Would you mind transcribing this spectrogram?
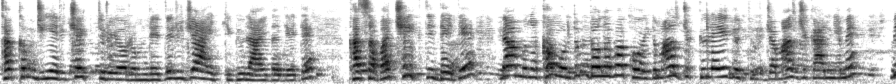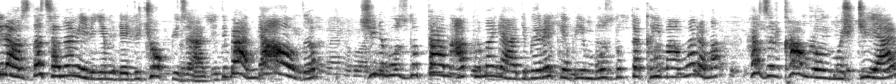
takım ciğeri çektiriyorum dedi. Rica etti Gülay da dedi. Kasaba çekti dedi. Ben bunu kavurdum dolaba koydum. Azıcık Gülay'a götüreceğim. Azıcık anneme. Biraz da sana vereyim dedi. Çok güzel dedi. Ben de aldım. Şimdi buzluktan aklıma geldi. Börek yapayım. Buzlukta kıymam var ama hazır kavrulmuş ciğer.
